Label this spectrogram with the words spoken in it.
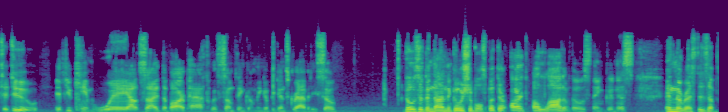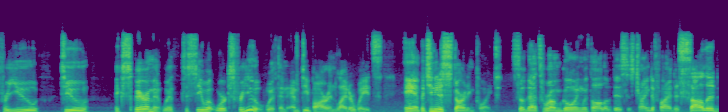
to do if you came way outside the bar path with something coming up against gravity. So, those are the non negotiables, but there aren't a lot of those, thank goodness. And the rest is up for you to experiment with to see what works for you with an empty bar and lighter weights. And but you need a starting point. So that's where I'm going with all of this is trying to find a solid,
